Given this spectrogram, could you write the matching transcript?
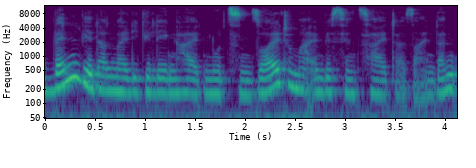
wenn wir dann mal die Gelegenheit nutzen, sollte mal ein bisschen Zeit da sein, dann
